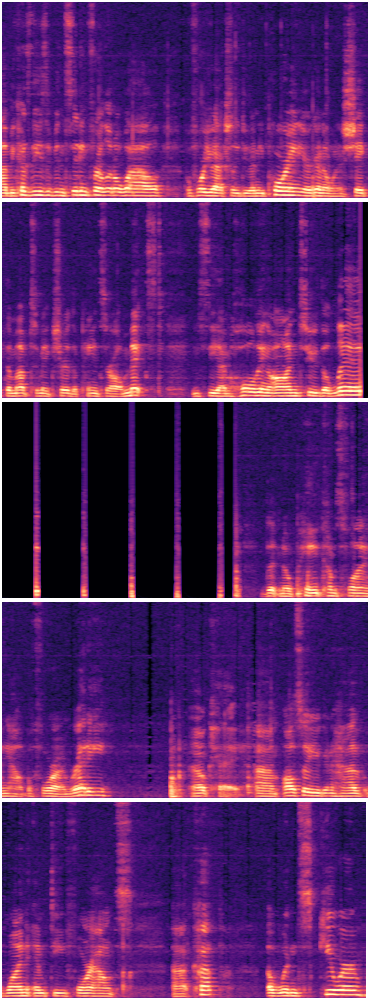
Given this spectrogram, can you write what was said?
Um, because these have been sitting for a little while, before you actually do any pouring, you're going to want to shake them up to make sure the paints are all mixed you see I'm holding on to the lid that no paint comes flying out before I'm ready. Okay, um, also you're to have one empty four ounce uh, cup, a wooden skewer,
